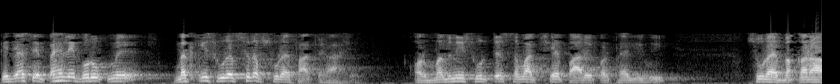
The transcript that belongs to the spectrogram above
کہ جیسے پہلے گروپ میں مکی صورت صرف سورہ فاتحہ ہے اور مدنی صورتیں سوا چھ پارے پر پھیلی ہوئی۔ سورہ بقرہ،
